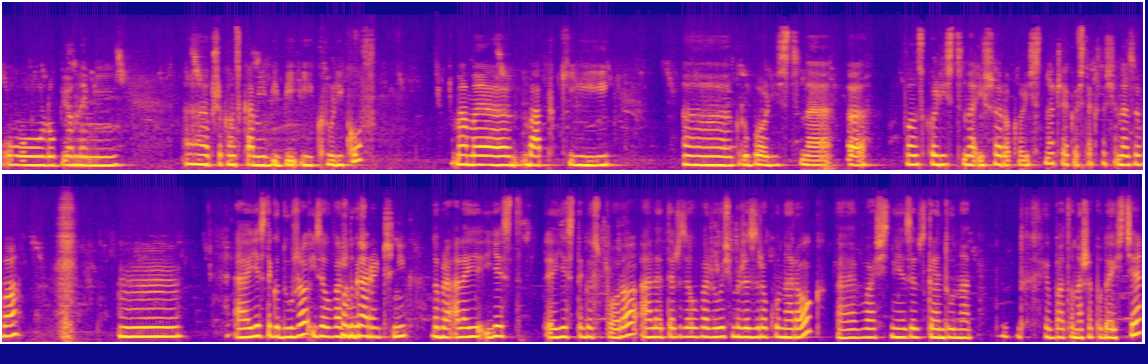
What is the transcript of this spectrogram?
ulubionymi e, przekąskami bibi i królików. Mamy babki e, grubolistne, e, wąskolistne i szerokolistne, czy jakoś tak to się nazywa. Mm. Jest tego dużo i zauważyłeś... Podgarycznik. Dobra, ale jest, jest tego sporo, ale też zauważyłyśmy, że z roku na rok e, właśnie ze względu na chyba to nasze podejście,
